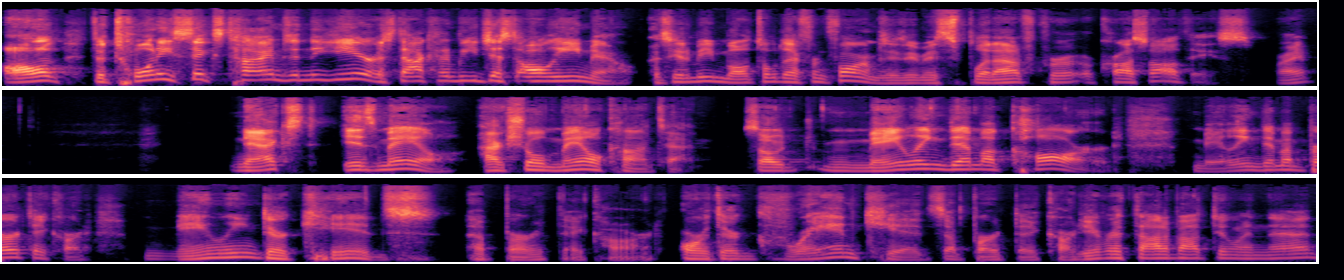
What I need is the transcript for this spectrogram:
all the 26 times in the year it's not going to be just all email. It's going to be multiple different forms. It's going to be split out for, across all these right? Next is mail actual mail content. So mailing them a card mailing them a birthday card mailing their kids a birthday card or their grandkids a birthday card. You ever thought about doing that?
